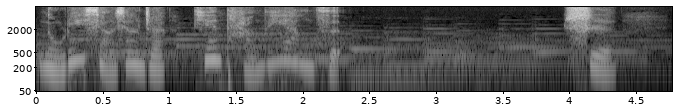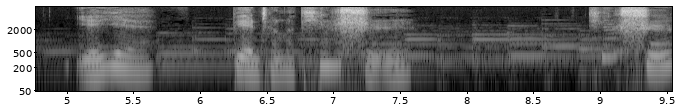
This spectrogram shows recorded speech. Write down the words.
努力想象着天堂的样子，是爷爷变成了天使。天使，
